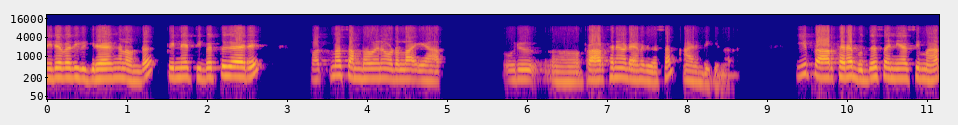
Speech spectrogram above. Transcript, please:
നിരവധി വിഗ്രഹങ്ങളുണ്ട്. പിന്നെ തിബത്തുകാര് പത്മസംഭവനോടുള്ള ഒരു പ്രാർത്ഥനയോടെയാണ് ദിവസം ആരംഭിക്കുന്നത്. ഈ പ്രാർത്ഥന ബുദ്ധ സന്യാസിമാർ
